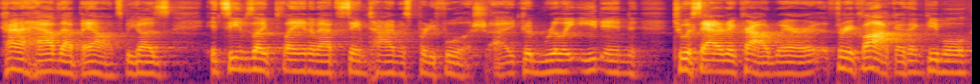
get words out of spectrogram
kind of have that balance because it seems like playing them at the same time is pretty foolish. Uh, it could really eat in to a Saturday crowd where three o'clock, I think people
